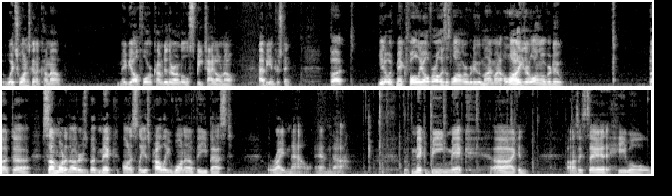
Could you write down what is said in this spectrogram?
Which one's going to come out? Maybe all four come to their own little speech. I don't know. That'd be interesting. But, you know, with Mick Foley overall, this is long overdue in my mind. A lot of these are long overdue. But, uh, some more than others, but Mick, honestly, is probably one of the best right now. And uh, with Mick being Mick, uh, I can honestly say that he will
